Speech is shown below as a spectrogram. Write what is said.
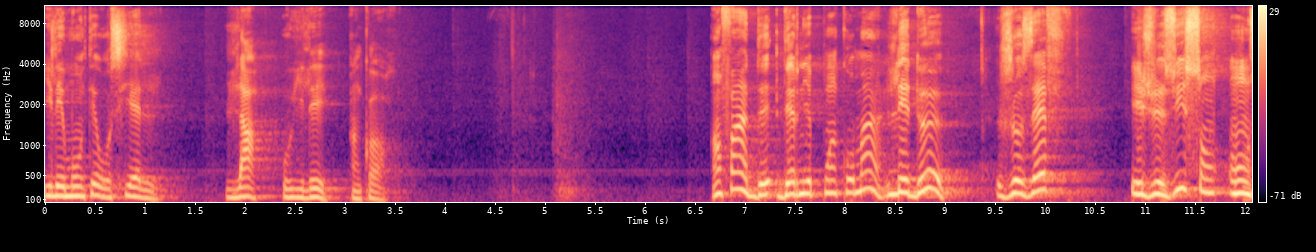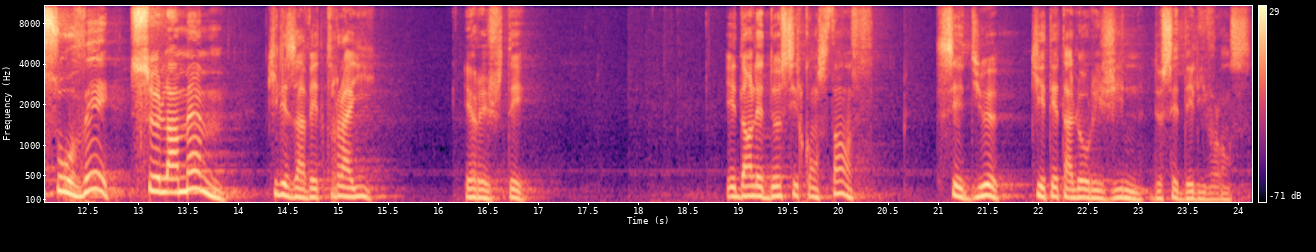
il est monté au ciel, là où il est encore. Enfin, dernier point commun, les deux, Joseph et Jésus, ont sauvé ceux-là même qui les avaient trahis et rejetés. Et dans les deux circonstances, c'est Dieu qui était à l'origine de ces délivrances.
